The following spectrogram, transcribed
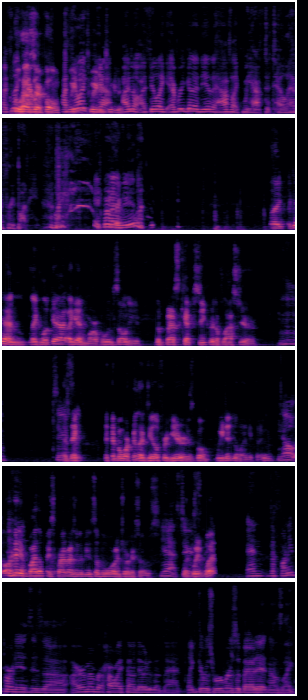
I feel like. Who like has their phone? I feel it, like tweet yeah, tweet. I know. I feel like every good idea they have, like we have to tell everybody. Like, you know what I mean? like again, like look at again Marvel and Sony, the best kept secret of last year. Mm-hmm. Like, Seriously. They they've been working on that deal for years, but we didn't know anything. No, Oh hey, then- by the way, Spider Man's going to be in Civil War. Enjoy yourselves. Yeah, It's like, wait, what? And the funny part is, is uh, I remember how I found out about that. Like there was rumors about it, and I was like,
